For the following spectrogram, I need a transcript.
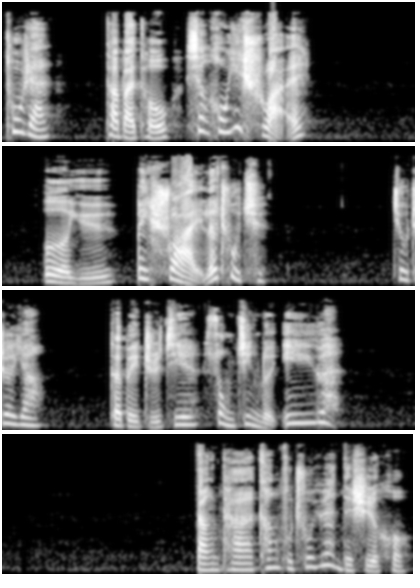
突然，他把头向后一甩，鳄鱼被甩了出去。就这样，他被直接送进了医院。当他康复出院的时候，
